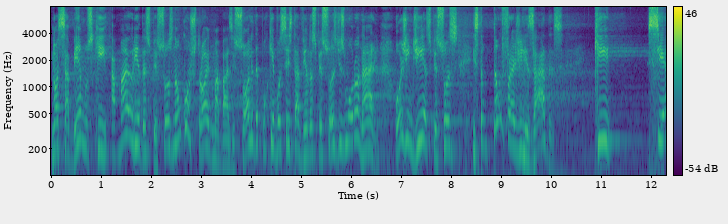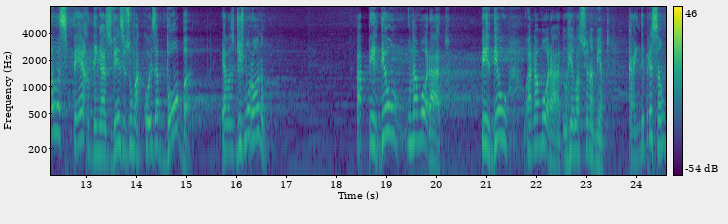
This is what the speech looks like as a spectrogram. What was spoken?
nós sabemos que a maioria das pessoas não constrói numa base sólida porque você está vendo as pessoas desmoronarem. Hoje em dia as pessoas estão tão fragilizadas que se elas perdem às vezes uma coisa boba, elas desmoronam. Ah, perdeu o namorado, perdeu a namorada, o relacionamento, cai em depressão.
